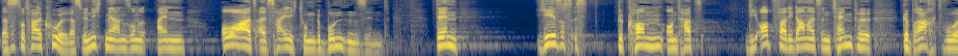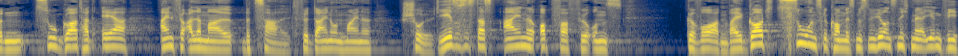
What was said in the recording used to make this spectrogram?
Das ist total cool, dass wir nicht mehr an so einen Ort als Heiligtum gebunden sind. Denn Jesus ist gekommen und hat die Opfer, die damals im Tempel gebracht wurden, zu Gott, hat er ein für alle Mal bezahlt für deine und meine Schuld. Jesus ist das eine Opfer für uns geworden. Weil Gott zu uns gekommen ist, müssen wir uns nicht mehr irgendwie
